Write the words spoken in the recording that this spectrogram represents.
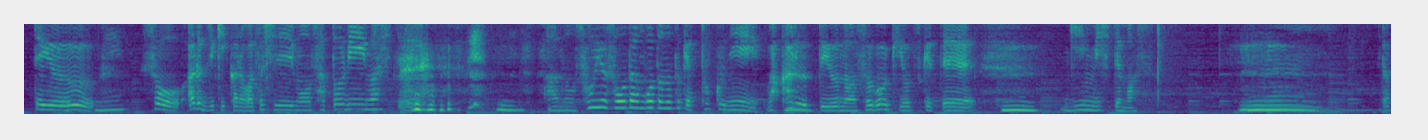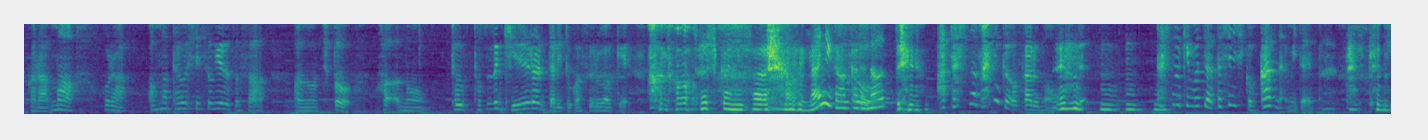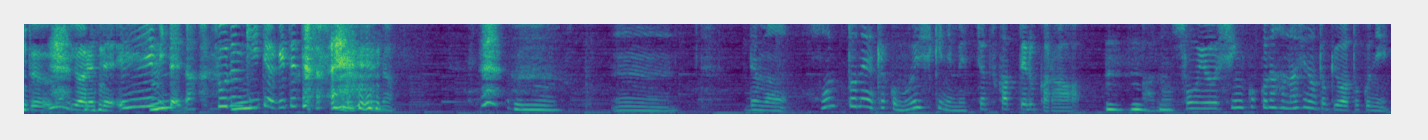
っていうそう、ね。そう、ある時期から私も悟りまして、うん、あのそういう相談事の時は特に分かるっていうのはすごい気をつけて、うん、吟味してます。うん。だからまあほらあんま頼しすぎるとさあのちょっとはあのと突然キレられたりとかするわけ。あの確かにさ 何がわかるなって。私の何がわかるの？って。うんうんうん私の気持ちは私にしかわかんないみたいな。確かに。こと言われて えー？みたいな。相談聞いてあげてたみたいな。うん。うん。でもほんとね結構無意識にめっちゃ使ってるからうんうん。あのそういう深刻な話の時は特に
